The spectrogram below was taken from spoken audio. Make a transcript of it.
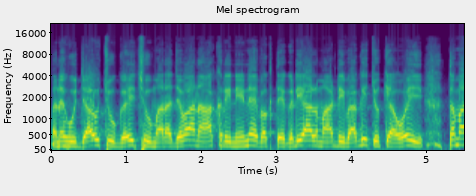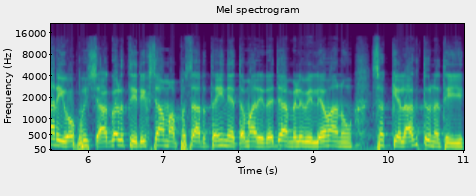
અને હું જાઉં છું, ગઈ છું. મારા જવાના આખરી નિર્ણય વખતે ઘડિયાળમાં અઢી વાગી ચૂક્યા હોય. તમારી ઓફિસ આગળથી રિક્ષામાં પસાર થઈને તમારી રજા મેળવી લેવાનું શક્ય લાગતું નથી.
